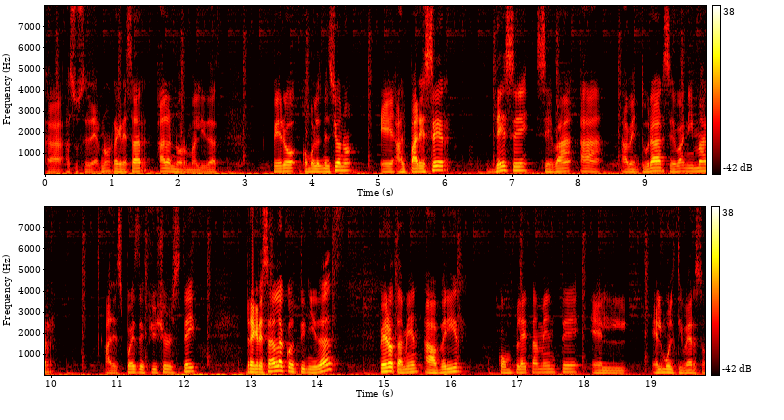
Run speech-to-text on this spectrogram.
a, suceder, ¿no? Regresar a la normalidad. Pero como les menciono, eh, al parecer DC se va a aventurar, se va a animar a después de Future State, regresar a la continuidad, pero también abrir completamente el, el multiverso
